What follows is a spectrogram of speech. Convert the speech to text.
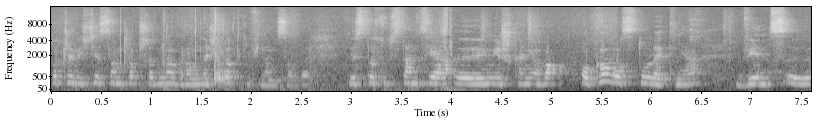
oczywiście są potrzebne ogromne środki finansowe. Jest to substancja y, mieszkaniowa około stuletnia, więc y,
